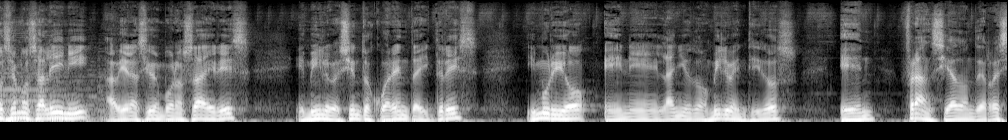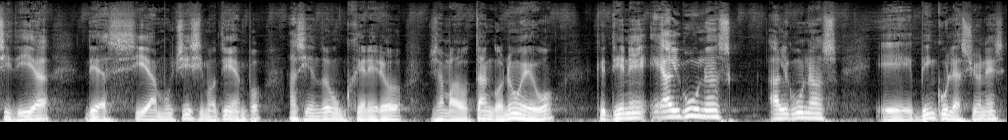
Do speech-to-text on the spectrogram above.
José Mossalini había nacido en Buenos Aires en 1943 y murió en el año 2022 en Francia, donde residía de hacía muchísimo tiempo, haciendo un género llamado tango nuevo, que tiene algunas, algunas eh, vinculaciones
